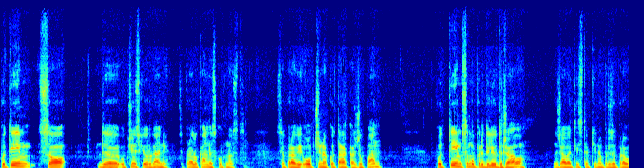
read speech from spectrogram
Potem so občinski organi, se pravi lokalna skupnost, se pravi občina kot taka, župan. Potem sem opredelil državo. Država je tista, ki nam pravzaprav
